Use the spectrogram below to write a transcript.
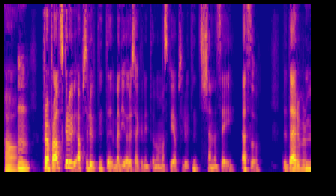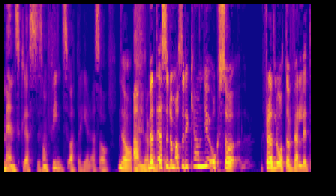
Ja. Mm. Framförallt ska du absolut inte, men det gör du säkert inte, men man ska ju absolut inte känna sig, alltså det där är väl det mänskligaste som finns att attraheras av ja. andra men människor. Dessutom, alltså det kan ju också, för att låta väldigt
